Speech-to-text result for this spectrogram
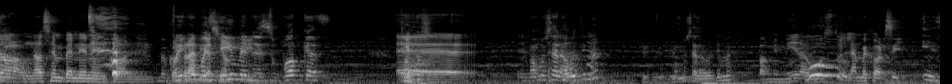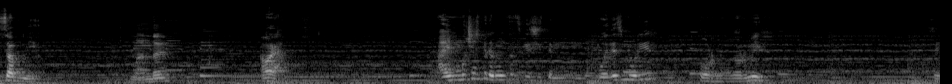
a- no se envenenen con, Me con fui como radiación. Steven en su podcast. Eh, Vamos a la última. Vamos a la última. para mimir a Uh, gusto. la mejor, sí. Insomnio. Mande. Ahora, hay muchas preguntas que si te puedes morir por no dormir. Sí.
